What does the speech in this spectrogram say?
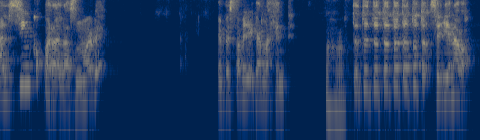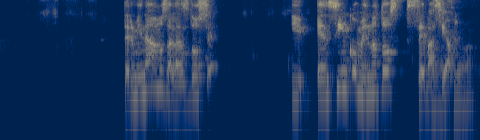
Al 5 para las 9 empezaba a llegar la gente. se llenaba. Terminábamos a las 12 y en 5 minutos se vaciaba.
